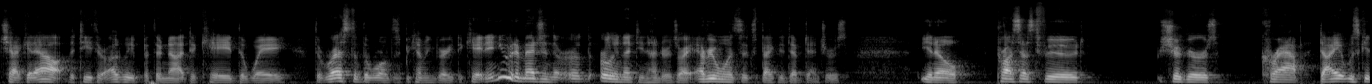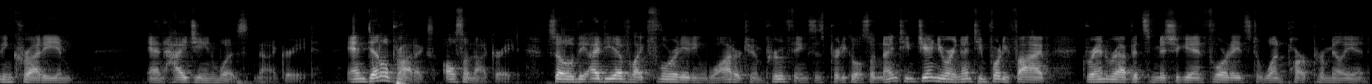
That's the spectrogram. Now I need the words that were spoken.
check it out the teeth are ugly but they're not decayed the way the rest of the world is becoming very decayed. And you would imagine the early 1900s right? Everyone was expected to have dentures. You know processed food sugars crap diet was getting cruddy and and hygiene was not great. And dental products also not great. So the idea of like fluoridating water to improve things is pretty cool. So 19 January 1945, Grand Rapids, Michigan fluoridates to 1 part per million.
